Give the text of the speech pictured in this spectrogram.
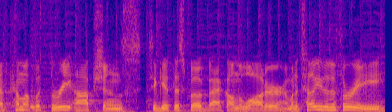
I've come up with three options to get this boat back on the water. I'm gonna tell you the three,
